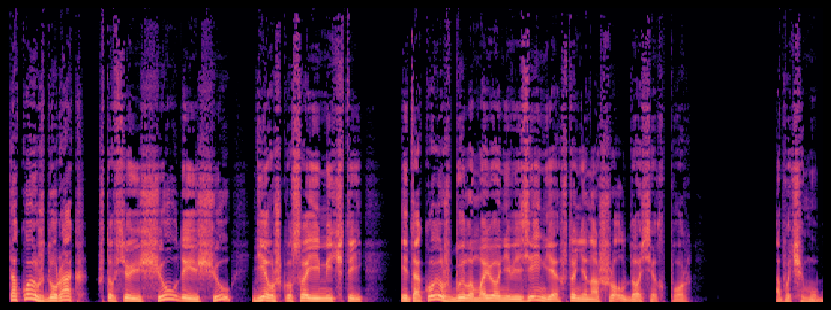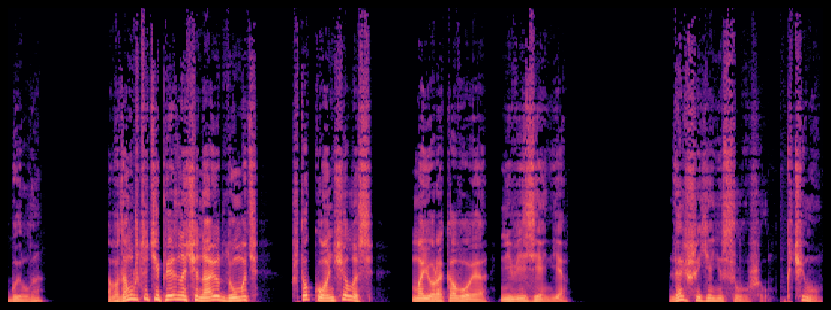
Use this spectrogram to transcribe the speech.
Такой уж дурак, что все ищу, да ищу девушку своей мечты, и такое уж было мое невезение, что не нашел до сих пор». «А почему было?» «А потому что теперь начинаю думать, что кончилось мое роковое невезение». Дальше я не слушал. К чему?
